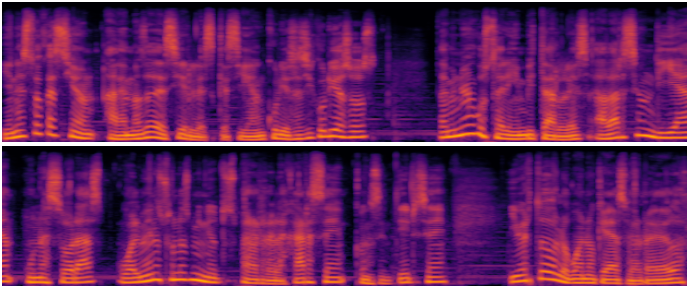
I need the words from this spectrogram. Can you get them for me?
y en esta ocasión, además de decirles que sigan curiosos y curiosos, también me gustaría invitarles a darse un día, unas horas o al menos unos minutos para relajarse, consentirse y ver todo lo bueno que hay a su alrededor.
